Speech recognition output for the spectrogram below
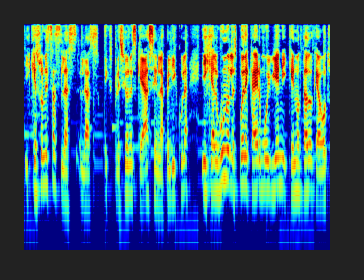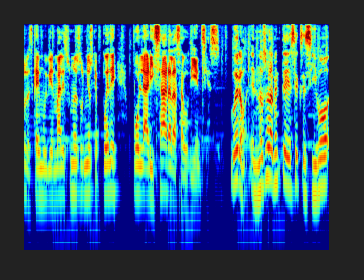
y que son estas las, las expresiones que hace en la película y que a algunos les puede caer muy bien y que he notado que a otros les cae muy bien mal. Es uno de esos niños que puede polarizar a las audiencias. Bueno, eh, no solamente es excesivo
